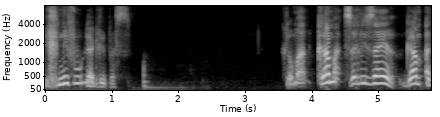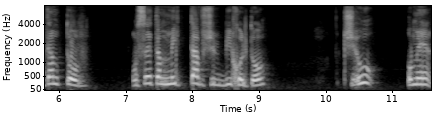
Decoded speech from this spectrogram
החניפו לאגריפס. כלומר, כמה צריך להיזהר. גם אדם טוב עושה את המיטב שביכולתו, כשהוא אומר,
